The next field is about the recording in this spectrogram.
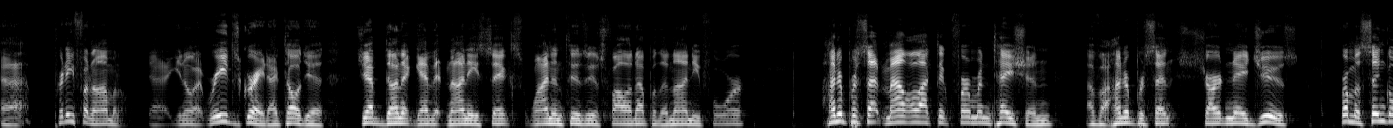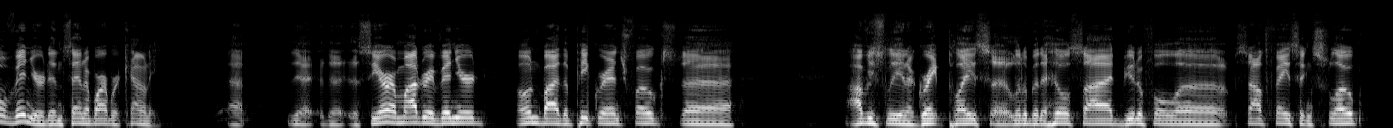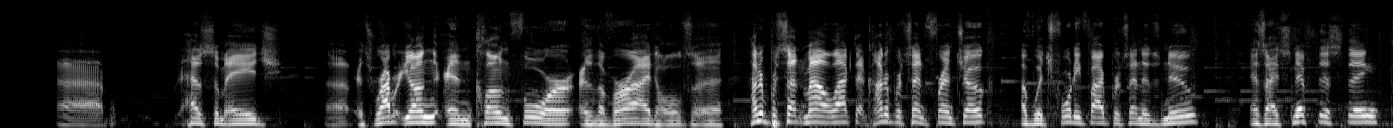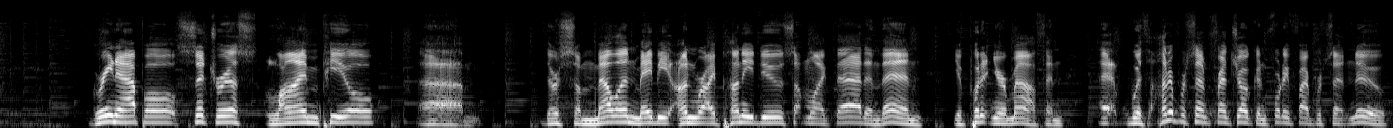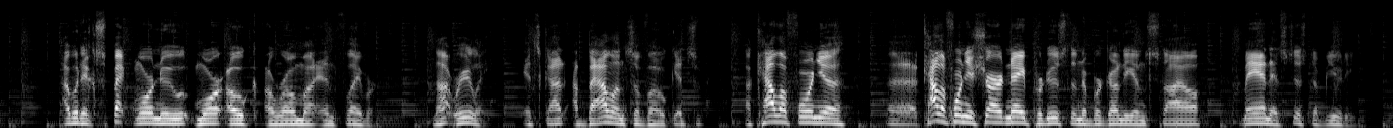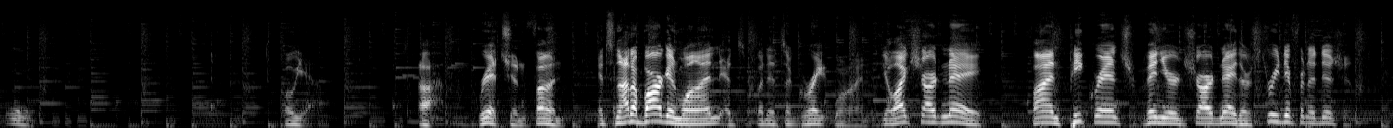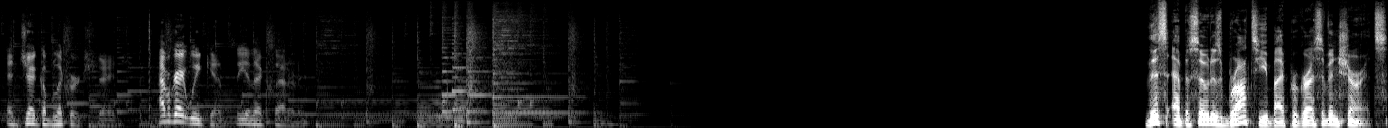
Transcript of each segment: uh, pretty phenomenal. you know, it reads great. I told you, Jeb Dunnuck gave it 96. Wine Enthusiast followed up with a 94. 100% malolactic fermentation of 100% Chardonnay juice from a single vineyard in Santa Barbara County. Uh, the, the, the Sierra Madre Vineyard, owned by the Peake Ranch folks, uh, obviously in a great place, a little bit of hillside, beautiful uh, south facing slope, uh, has some age. Uh, it's Robert Young and Clone 4 are the varietals. 100% malolactic, 100% French oak, of which 45% is new. As I sniff this thing, green apple, citrus, lime peel. Um, there's some melon, maybe unripe honeydew, something like that. And then you put it in your mouth. And uh, with 100% French oak and 45% new, I would expect more new, more oak aroma and flavor. Not really. It's got a balance of oak. It's a California uh, California Chardonnay produced in the Burgundian style Man, it's just a beauty. Mm. Oh yeah. Ah, rich and fun. It's not a bargain wine, it's but it's a great wine. If you like Chardonnay, find Peake Ranch Vineyard Chardonnay. There's three different editions at Jacob Liquor Exchange. Have a great weekend. See you next Saturday. This episode is brought to you by Progressive Insurance.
